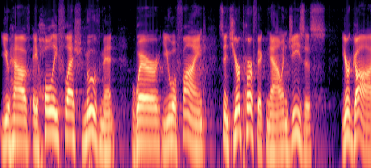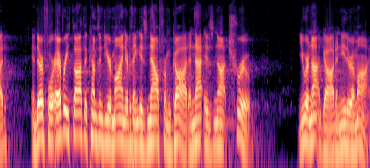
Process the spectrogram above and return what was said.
you have a holy flesh movement where you will find, since you're perfect now in Jesus, you're God, and therefore every thought that comes into your mind, everything is now from God, and that is not true. You are not God, and neither am I.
